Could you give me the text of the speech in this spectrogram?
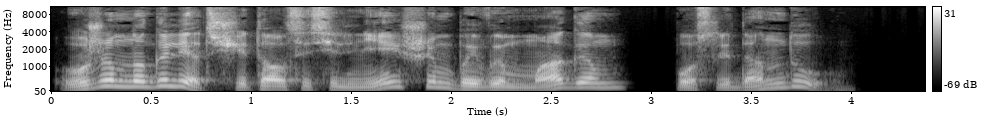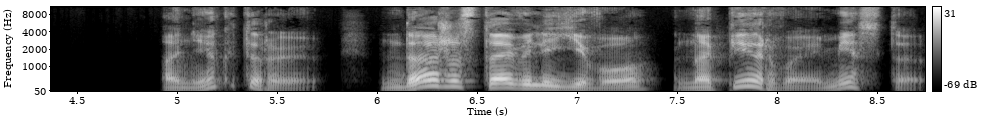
уже много лет считался сильнейшим боевым магом после Данду. А некоторые даже ставили его на первое место.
